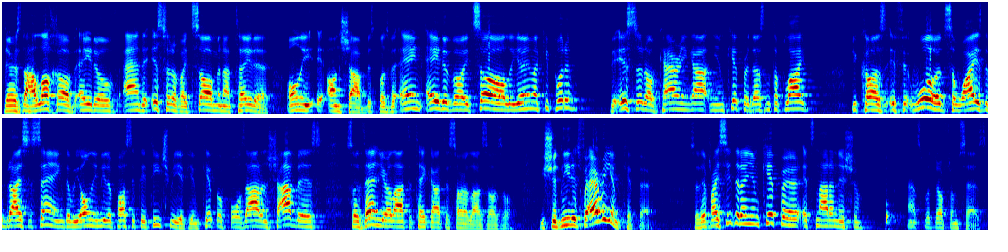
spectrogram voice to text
There's the halacha of Eidov and the Isra of Eitzah Minatayre only on Shabbos, but the Ein Eidov Eitzah L'Yom. The Isra of carrying out Yom Kippur doesn't apply. Because if it would, so why is the Braisa saying that we only need a pasuk to teach me if Yom Kippur falls out on Shabbos, so then you're allowed to take out the Sar Lazazel. You should need it for every Yom Kippur. So if I see that on Yom Kippur, it's not an issue. That's what Rafram says.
